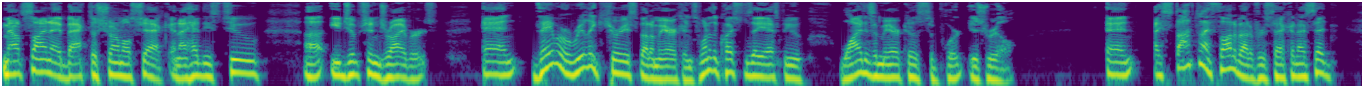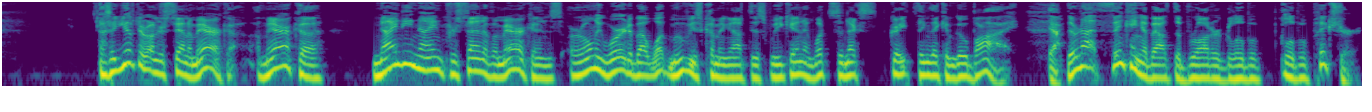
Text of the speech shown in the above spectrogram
Mount Sinai back to Sharm el Sheikh, and I had these two uh, Egyptian drivers, and they were really curious about Americans. One of the questions they asked me, "Why does America support Israel?" And I stopped and I thought about it for a second. I said, "I said you have to understand America. America." 99% of Americans are only worried about what movie is coming out this weekend and what's the next great thing they can go buy. Yeah. They're not thinking about the broader global global picture.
